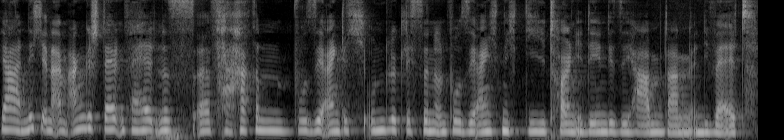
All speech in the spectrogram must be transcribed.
ja, nicht in einem Angestelltenverhältnis äh, verharren, wo sie eigentlich unglücklich sind und wo sie eigentlich nicht die tollen Ideen, die sie haben, dann in die Welt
